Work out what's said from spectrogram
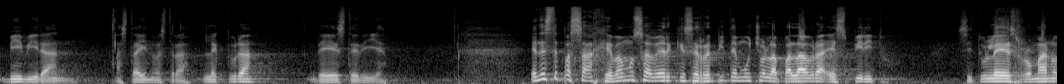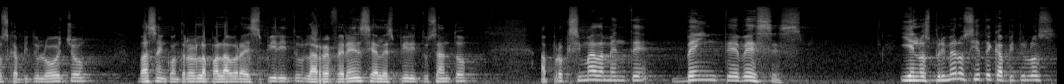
vivirán. Hasta ahí nuestra lectura de este día. En este pasaje vamos a ver que se repite mucho la palabra espíritu. Si tú lees Romanos capítulo 8, vas a encontrar la palabra espíritu, la referencia al Espíritu Santo, aproximadamente 20 veces. Y en los primeros siete capítulos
